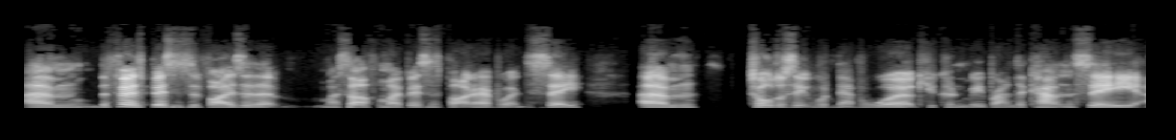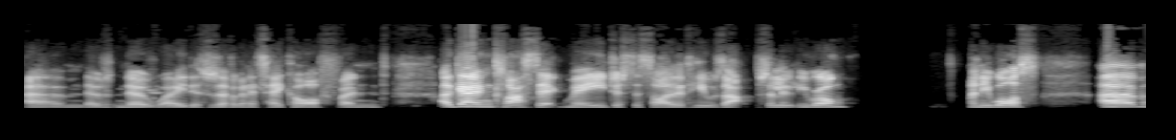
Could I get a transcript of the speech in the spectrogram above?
Um, the first business advisor that myself and my business partner ever went to see um, told us it would never work. You couldn't rebrand accountancy. Um, there was no way this was ever going to take off. And again, classic me just decided he was absolutely wrong. And he was. Um,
